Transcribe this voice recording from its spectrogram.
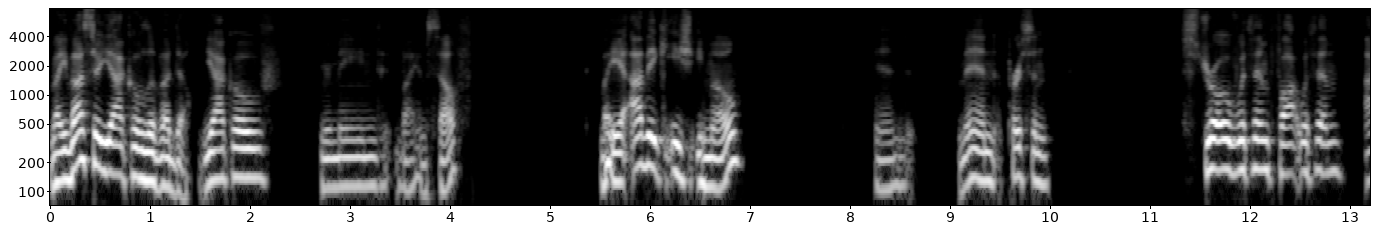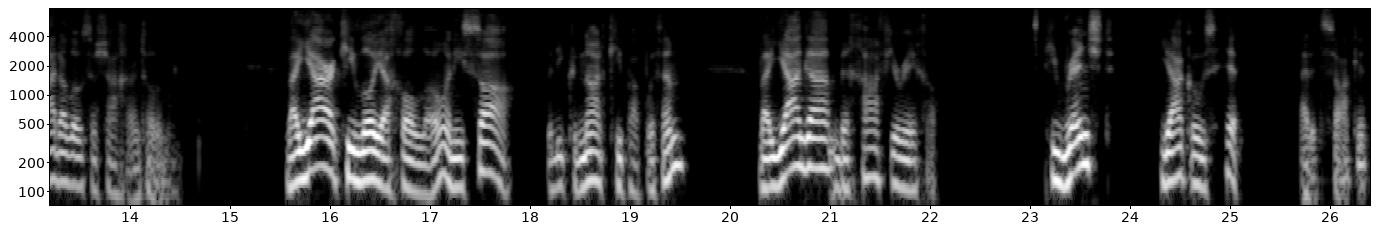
Vayivaser Yaakov levado. Yaakov remained by himself. Vayavik ish imo. And man, a person strove with him, fought with him, adalos shachar until the morning. Vayar ki lo yachol lo, and he saw that he could not keep up with him. Vayaga bechaf yerecho. He wrenched Yaakov's hip at its socket.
